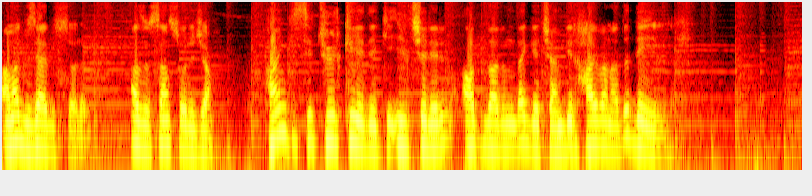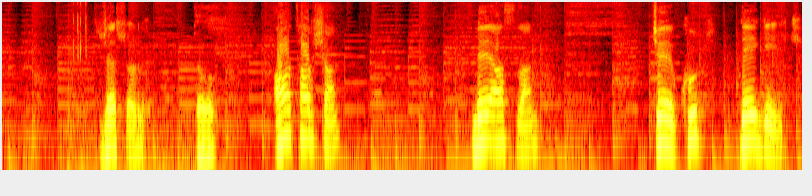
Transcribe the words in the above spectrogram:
Ama güzel bir soru. Hazırsan soracağım. Hangisi Türkiye'deki ilçelerin adlarında geçen bir hayvan adı değildir? Güzel soru. Tamam. A. Tavşan B. Aslan C. Kurt D. Geyik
